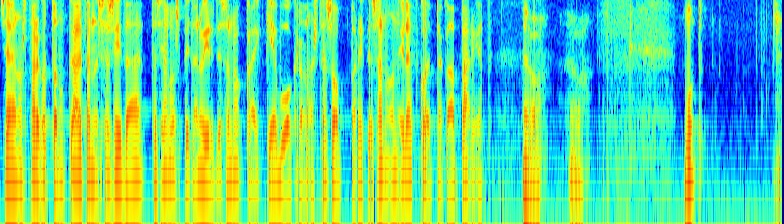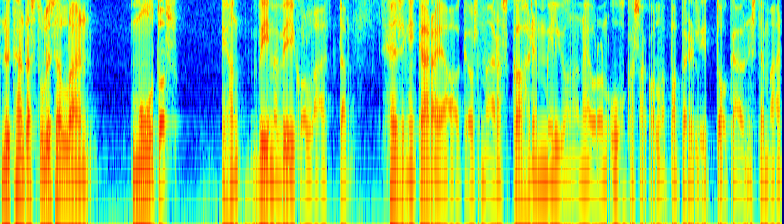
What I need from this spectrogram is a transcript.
Sehän olisi tarkoittanut käytännössä sitä, että siellä olisi pitänyt irtisanoa kaikkien vuokralaisten sopparit ja sanoa niille, että koettakaa pärjätä. Joo. Joo. Mutta nythän tässä tuli sellainen muutos ihan viime viikolla, että Helsingin käräjäoikeus määräsi kahden miljoonan euron uhkasakolla paperiliittoa käynnistämään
